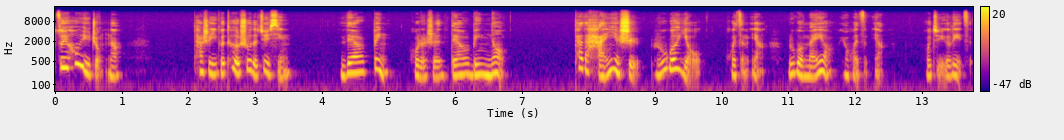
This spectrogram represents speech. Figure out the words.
最后一种呢，它是一个特殊的句型，there been 或者是 there been no。它的含义是如果有会怎么样，如果没有又会怎么样。我举一个例子：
